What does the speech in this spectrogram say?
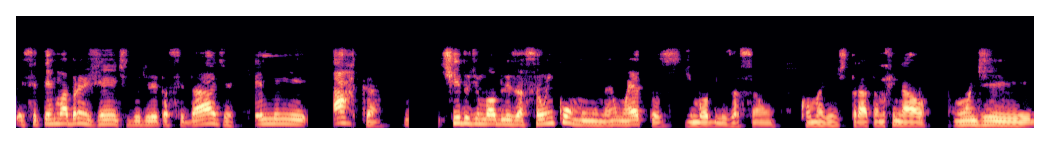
esse termo abrangente do direito à cidade, ele arca um sentido de mobilização em comum, né? um ethos de mobilização, como a gente trata no final onde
